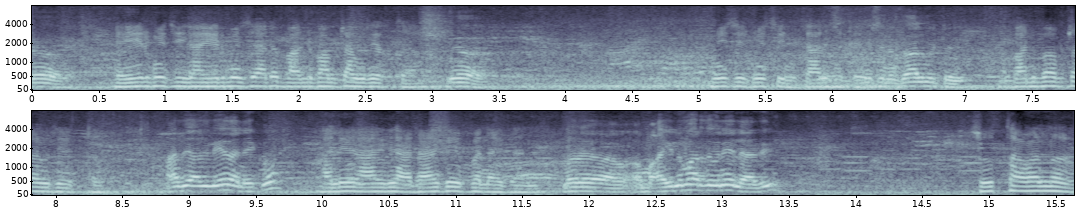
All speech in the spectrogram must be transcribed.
ఆ, ఎయిర్ మిర్చి ఇక ఎయిర్ మిర్చి అంటే బండి పంచాకు చేస్తా. మిర్చి కాలి పెట్టేది. చూసిన కాలు పెట్టేది. బండి పంచాకు చేస్తాం. అది అది లేదా నీకు? అదే అది దానికే ఇబ్బంది అవుతుంది మరి ఐలు మారుతి వినేలే అది? చూస్తామన్నారు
